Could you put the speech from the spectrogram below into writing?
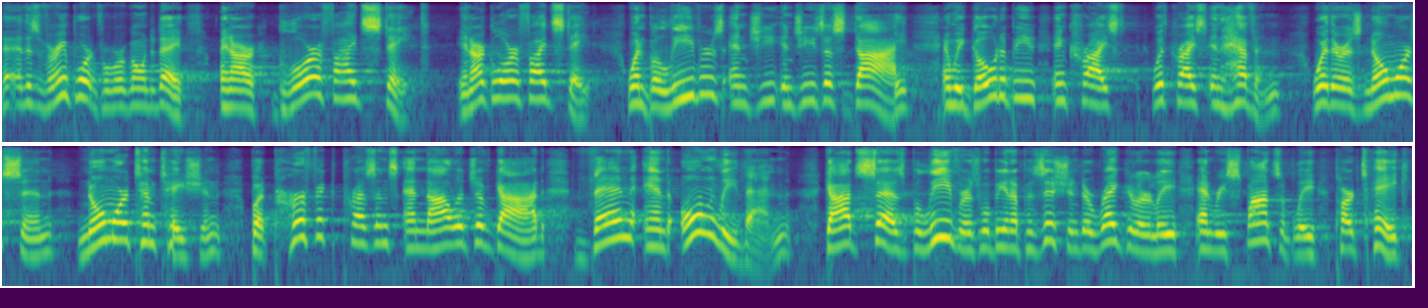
uh, this is very important for where we're going today. In our glorified state, in our glorified state, when believers and in Jesus die and we go to be in Christ with Christ in heaven, where there is no more sin, no more temptation, but perfect presence and knowledge of God, then and only then, God says believers will be in a position to regularly and responsibly partake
